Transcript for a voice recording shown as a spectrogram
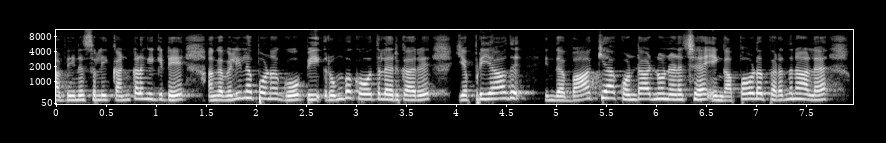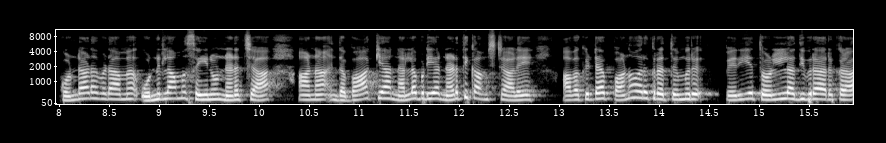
அப்படின்னு சொல்லி கண் கலங்கிக்கிட்டே அங்கே வெளியில் போன கோபி ரொம்ப கோவத்தில் இருக்காரு. எப்படியாவது இந்த பாக்கியா கொண்டாடணும்னு நினச்ச எங்கள் அப்பாவோட பிறந்தநாளை கொண்டாட விடாமல் ஒன்றும் இல்லாமல் செய்யணும்னு நினச்சா ஆனால் இந்த பாக்கியா நல்லபடியாக நடத்தி காமிச்சிட்டாலே அவகிட்ட பணம் இருக்கிற திமிரு பெரிய தொழில் அதிபராக இருக்கிறா.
